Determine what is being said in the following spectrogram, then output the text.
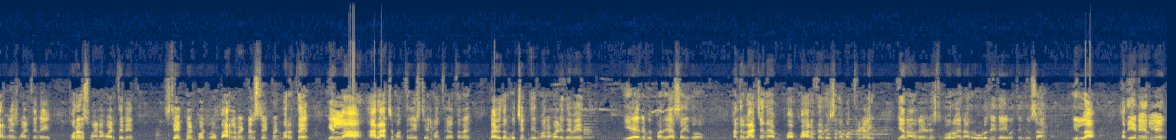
ಆರ್ಗನೈಸ್ ಮಾಡ್ತೀನಿ, ಪುನರ್ಸ್ಮರಣ ಮಾಡ್ತೀನಿ ಸ್ಟೇಟ್ಮೆಂಟ್ ಕೊಟ್ರು ಪಾರ್ಲಿಮೆಂಟ್ನಲ್ಲಿ ಸ್ಟೇಟ್ಮೆಂಟ್ ಬರುತ್ತೆ. ಇಲ್ಲ, ಆ ರಾಜ್ಯ ಮಂತ್ರಿ, ಸ್ಟೀಲ್ ಮಂತ್ರಿ ಹೇಳ್ತಾರೆ, ನಾವು ಇದನ್ನ ಮುಚ್ಚಕ್ಕೆ ತೀರ್ಮಾನ ಮಾಡಿದ್ದೇವೆ ಅಂತ. ಏನು ವಿಪರ್ಯಾಸ ಇದು? ಅಂದ್ರೆ ರಾಜ್ಯದ ಭಾರತ ದೇಶದ ಮಂತ್ರಿಗಳಿಗೆ ಏನಾದ್ರೂ ಎಳ್ಳಿಷ್ಟು ಗೌರವ ಏನಾದ್ರೂ ಉಳಿದಿದೆ ಇವತ್ತಿನ ದಿವಸ? ಇಲ್ಲ. ಅದೇನೇ ಇರಲಿ,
